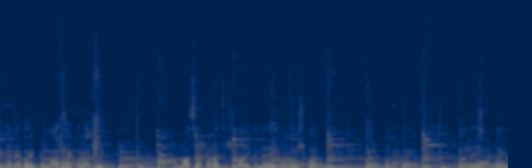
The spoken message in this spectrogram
এখানে আবার একটা মাচা করা আছে। একটা মাচা করা আছে, সবাই এখানে গরমের সময় রেস্ট নেয়।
